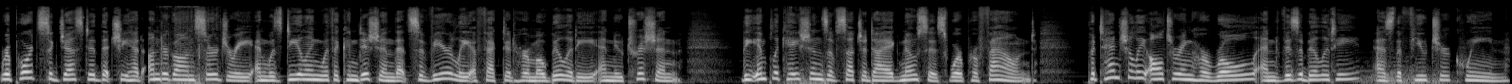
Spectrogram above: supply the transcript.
Reports suggested that she had undergone surgery and was dealing with a condition that severely affected her mobility and nutrition. The implications of such a diagnosis were profound, potentially altering her role and visibility as the future queen.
